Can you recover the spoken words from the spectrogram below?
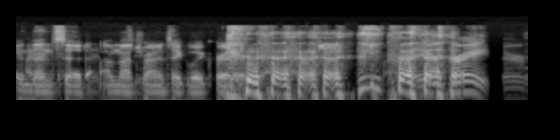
and I then said, I didn't I'm not trying to take away credit. They're great. They're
